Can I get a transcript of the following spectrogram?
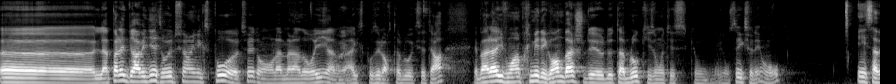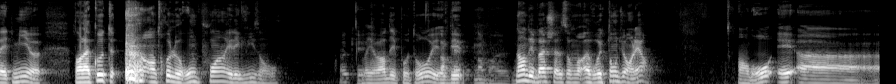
euh, la palette Gravignette, au lieu de faire une expo, euh, tu sais, dans la maladrerie, à, Ouais. à exposer leurs tableaux, etc. Et ben là, ils vont imprimer des grandes bâches de, de tableaux qu'ils ont été, ont, ils ont sélectionnés, en gros. Et ça va être mis euh, dans la côte entre le rond-point et l'église, en gros. Ok. Il va y avoir des poteaux et Par des, Non, bah, euh, non, des bâches, elles vont elles vont être tendues en l'air, en gros, et euh,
